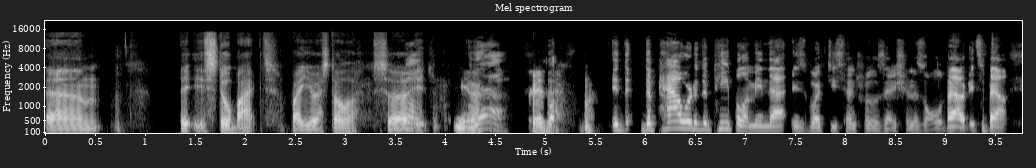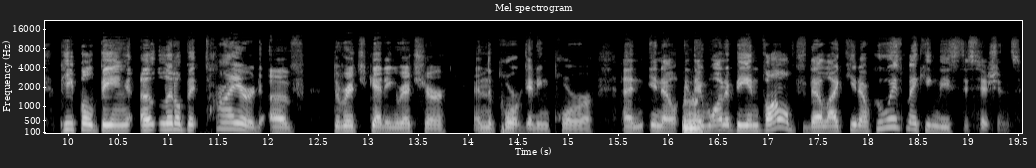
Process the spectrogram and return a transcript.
um, it, it's still backed by US dollar. So, Well, it, you know, Yeah. Crazy. it, the power to the people i mean that is what decentralization is all about. It's about people being a little bit tired of the rich getting richer and the poor getting poorer. And you know Mhm. they want to be involved. They're like you know who is making these decisions?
